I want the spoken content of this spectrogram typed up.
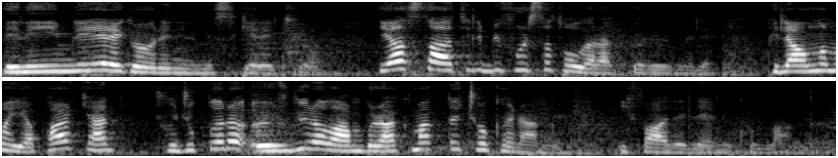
Deneyimleyerek öğrenilmesi gerekiyor. Yaz tatili bir fırsat olarak görülmeli. Planlama yaparken çocuklara özgür alan bırakmak da çok önemli ifadelerini kullandı.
